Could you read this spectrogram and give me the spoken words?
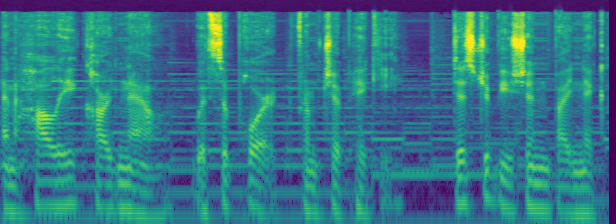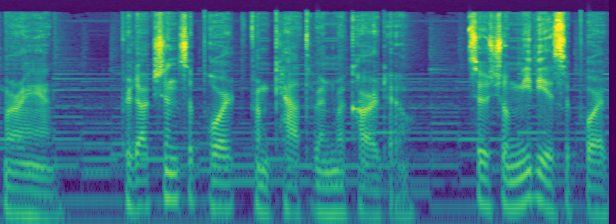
and Holly Cardinal with support from Chip Hickey. Distribution by Nick Moran. Production support from Catherine Ricardo. Social media support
